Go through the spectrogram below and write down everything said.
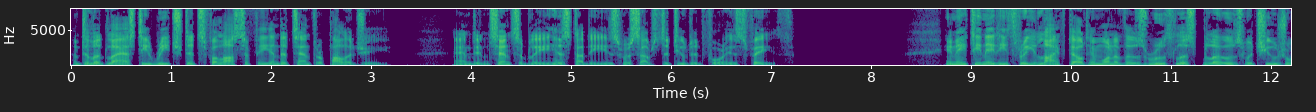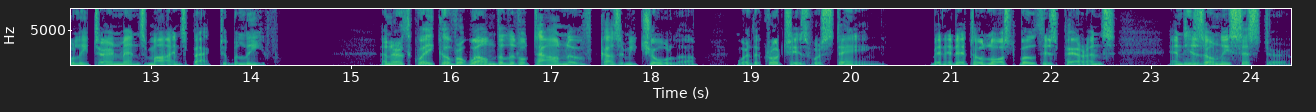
until at last he reached its philosophy and its anthropology, and insensibly his studies were substituted for his faith. In 1883, life dealt him one of those ruthless blows which usually turn men's minds back to belief. An earthquake overwhelmed the little town of Casamicciola, where the Croces were staying. Benedetto lost both his parents and his only sister.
